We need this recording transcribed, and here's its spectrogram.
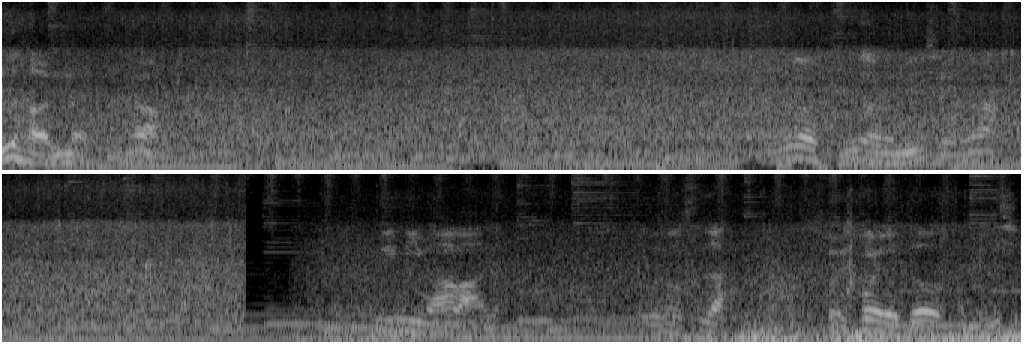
很多石痕的，啊？这个直痕很明显，啊？密密麻麻的，这个都是啊，水退了之后很明显。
